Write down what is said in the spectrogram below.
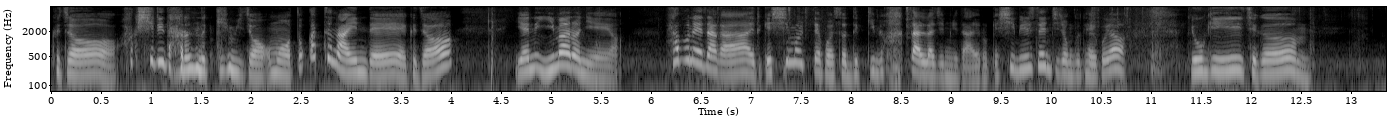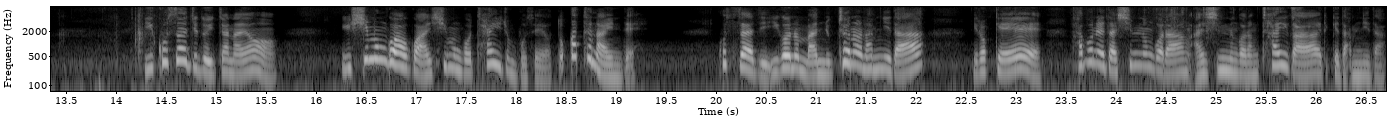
그죠? 확실히 다른 느낌이죠. 어머, 똑같은 아이인데, 그죠? 얘는 2만원이에요. 화분에다가 이렇게 심을 때 벌써 느낌이 확 달라집니다. 이렇게 11cm 정도 되고요. 여기 지금 이 코사지도 있잖아요. 이 심은 거하고 안 심은 거 차이 좀 보세요. 똑같은 아이인데. 코사지. 이거는 16,000원 합니다. 이렇게 화분에다 심는 거랑 안 심는 거랑 차이가 이렇게 납니다.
